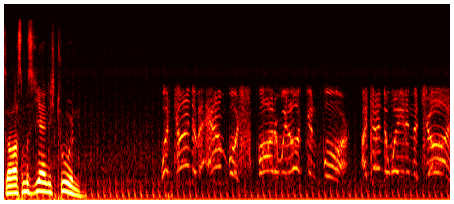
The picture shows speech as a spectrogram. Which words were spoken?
So, was muss ich hier eigentlich tun? What kind of ambush spot are we looking for? I tend to wait in the John,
